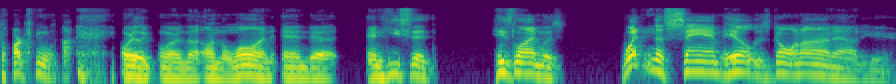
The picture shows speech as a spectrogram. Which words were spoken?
parking lot or the or in the on the lawn and uh and he said his line was what in the sam hill is going on out here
